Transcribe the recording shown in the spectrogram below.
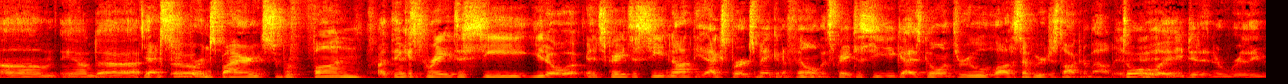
Um, and uh, Yeah, it's so- super inspiring, super fun. I think it's, it's- great to see, you know, uh, it's great to see not the experts making a film. It's great to see you guys going through a lot of the stuff we were just talking about. And- Totally. And you did it in a really,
